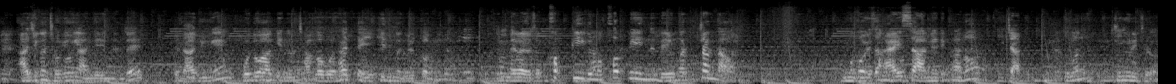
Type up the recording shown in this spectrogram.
네, 아직은 적용이 안 돼 있는데 나중에 고도화 기능 작업을 할 때 이 기능은 늘 겁니다. 그럼 내가 여기서 커피 그러면 커피 있는 내용만 쫙 나와. 그러면 거기서 아이스 아메리카노 두 잔. 그러면 주문이 들어요.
